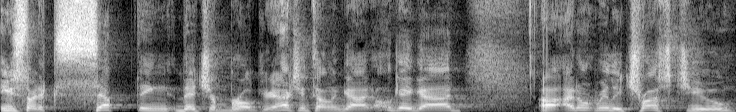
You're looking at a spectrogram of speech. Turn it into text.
you start accepting that you're broke, you're actually telling God, okay, God, uh, I don't really trust you.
